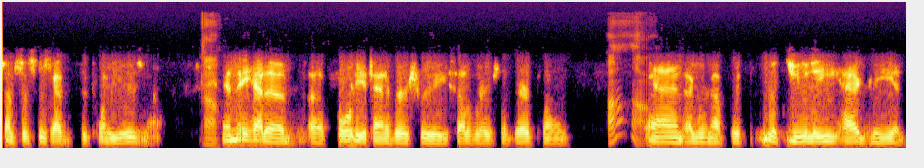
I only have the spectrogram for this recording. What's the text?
Francisco's had for 20 years now. Oh. And they had a, a 40th anniversary celebration of Airplane. Oh. And I went up with, with Julie Hagerty and,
